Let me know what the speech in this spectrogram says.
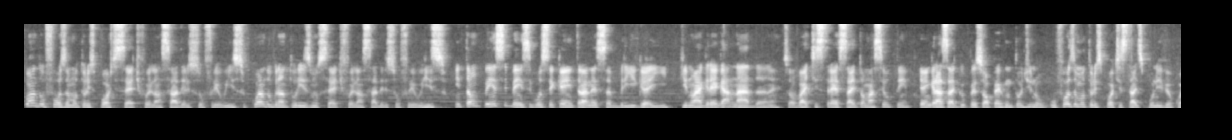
quando o Forza Motorsport 7 foi lançado ele sofreu isso, quando o Gran Turismo 7 foi lançado ele sofreu isso, então pense bem se você quer entrar nessa briga aí que não agrega nada, né? Só vai te estressar e tomar seu tempo. E é engraçado que o pessoal perguntou de novo, o Forza Motorsport está disponível com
